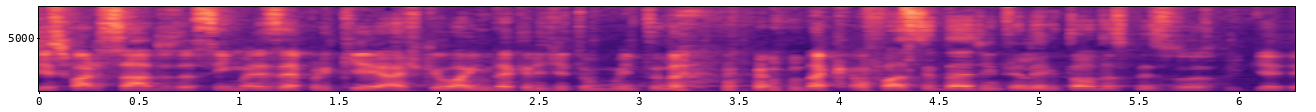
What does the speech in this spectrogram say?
disfarçados, assim, mas é porque acho que eu ainda acredito muito na, na, capacidade intelectual das pessoas, porque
